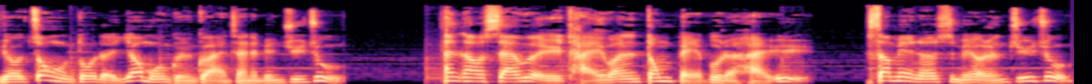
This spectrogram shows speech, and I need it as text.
有众多的妖魔鬼怪在那边居住。暗澳山位于台湾东北部的海域，上面呢是没有人居住，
